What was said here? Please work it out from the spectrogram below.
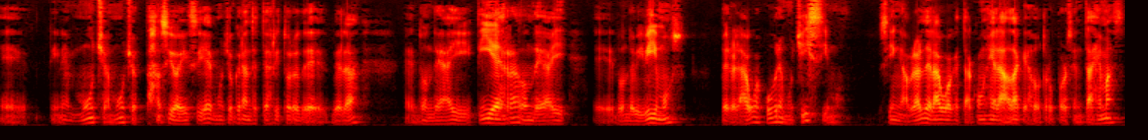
Eh, tiene mucho, mucho espacio ahí, sí, hay muchos grandes territorios de, ¿verdad? Eh, donde hay tierra, donde hay, eh, donde vivimos, pero el agua cubre muchísimo, sin hablar del agua que está congelada, que es otro porcentaje más,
